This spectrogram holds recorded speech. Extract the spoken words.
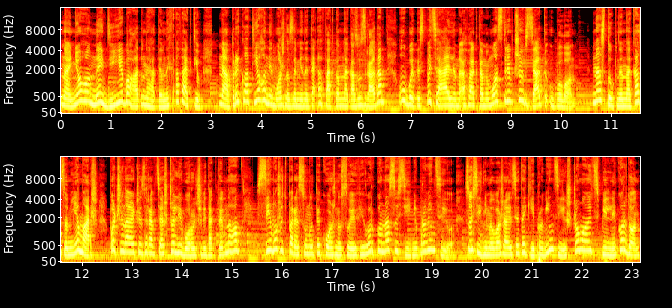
На нього не діє багато негативних ефектів. Наприклад, його не можна замінити ефектом наказу зрада, убити спеціальними ефектами монстрів чи взяти у полон. Наступним наказом є марш. Починаючи з гравця, що ліворуч від активного, всі можуть пересунути кожну свою фігурку на сусідню провінцію. Сусідніми вважаються такі провінції, що мають спільний кордон,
